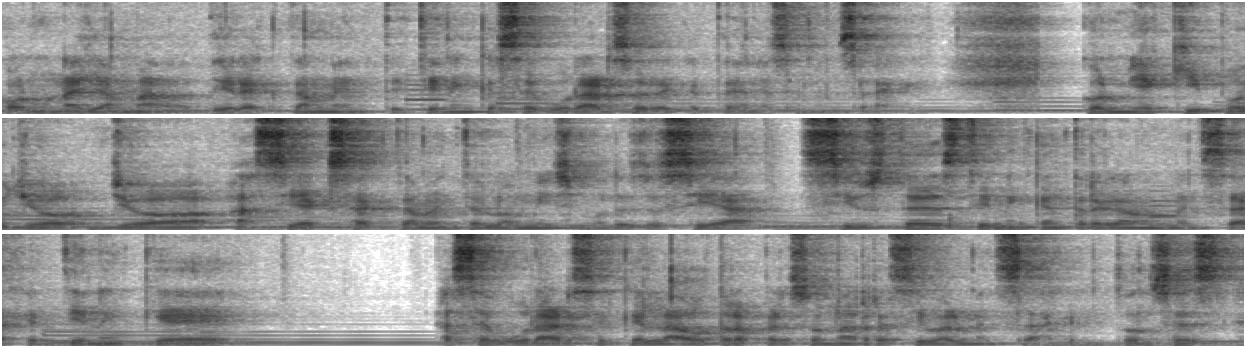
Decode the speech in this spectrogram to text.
con una llamada directamente. Tienen que asegurarse de que te den ese mensaje. Con mi equipo yo, yo hacía exactamente lo mismo. Les decía, si ustedes tienen que entregar un mensaje, tienen que asegurarse que la otra persona reciba el mensaje. Entonces,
